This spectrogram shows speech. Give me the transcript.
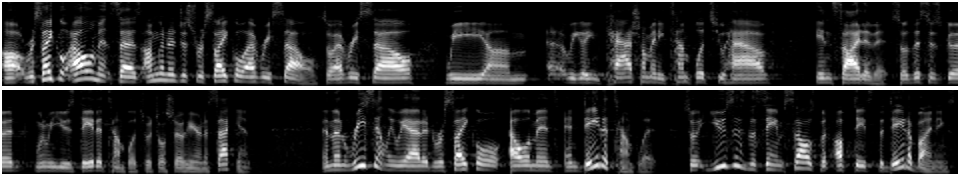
Uh, recycle element says I'm going to just recycle every cell. So every cell, we, um, uh, we can cache how many templates you have inside of it. So this is good when we use data templates, which I'll show here in a second. And then recently we added recycle element and data template. So it uses the same cells but updates the data bindings.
